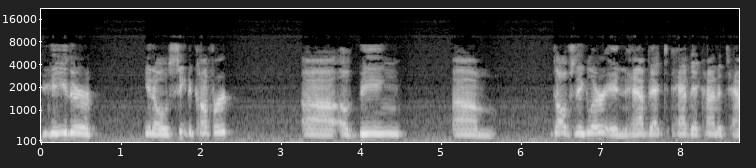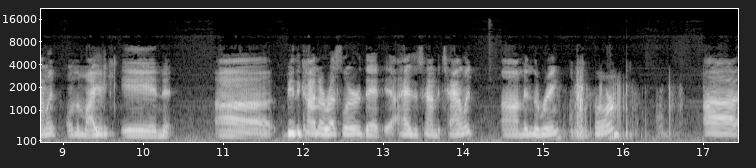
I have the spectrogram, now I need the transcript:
you can either you know seek the comfort uh, of being um, Dolph Ziggler and have that have that kind of talent on the mic and uh, be the kind of wrestler that has this kind of talent um, in the ring perform. Uh,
